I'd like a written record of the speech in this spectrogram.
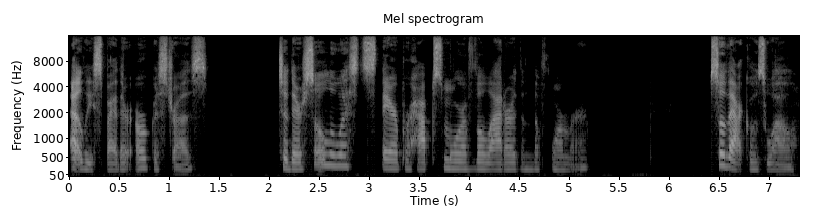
at least by their orchestras. To their soloists, they are perhaps more of the latter than the former. So that goes well.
